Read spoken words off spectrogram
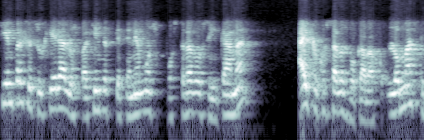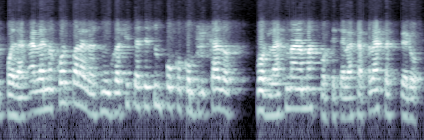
siempre se sugiere a los pacientes que tenemos postrados en cama, hay que acostarlos boca abajo, lo más que puedan. A lo mejor para las mujercitas es un poco complicado por las mamas, porque te las aplastas, pero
